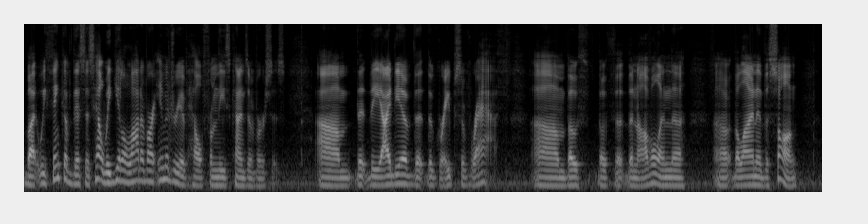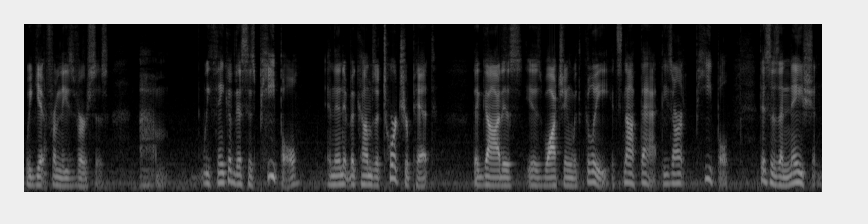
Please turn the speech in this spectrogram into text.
but we think of this as hell. We get a lot of our imagery of hell from these kinds of verses. Um, the, the idea of the, the grapes of wrath, um, both both the, the novel and the uh, the line of the song, we get from these verses. Um, we think of this as people and then it becomes a torture pit that God is is watching with glee. It's not that. These aren't people. This is a nation.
